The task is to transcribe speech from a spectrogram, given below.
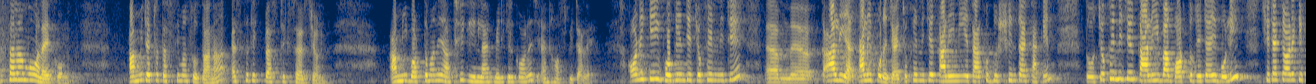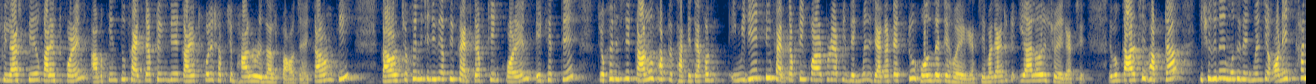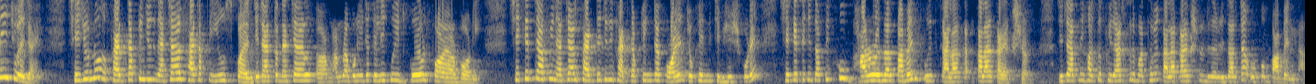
আসসালামু আলাইকুম। আমি doctor Taslima Sultana aesthetic plastic surgeon আমি বর্তমানে আছি green life medical college and হসপিটালে। অনেকেই ভোগেন যে চোখের নিচে আহ, কালি পড়ে যায়। চোখের নিচের কালি নিয়ে তার খুব দুশ্চিন্তায় থাকেন। তো চোখের নিচের কালি বা গর্ত যেটাই বলি সেটাকে অনেকে ফিলার্স দিয়েও কারেক্ট করেন। আবার কিন্তু ফ্যাট গ্রাফটিং দিয়ে কারেক্ট করে সবচেয়ে ভালো রেজাল্ট পাওয়া যায়। কারণ কি? কারণ চোখের নিচে যদি আপনি ফ্যাট গ্রাফটিং করেন এক্ষেত্রে চোখের নিচে যে কালো ভাবটা থাকে তখন ইমিডিয়েটলি ফ্যাট গ্রাফটিং করার পরে আপনি দেখবেন যে জায়গাটা একটু হলদেটে হয়ে গেছে বা জায়গাটা একটু ইয়ালোইশ হয়ে গেছে। এবং কালচে ভাবটা কিছুদিনের মধ্যে দেখবেন যে অনেকখানিই চলে যায়। সেই জন্য ফ্যাট গ্রাফটিং যদি ন্যাচারাল ফ্যাট আপনি ইউজ করেন যেটা একটা ন্যাচারাল আমরা বলি এটাকে liquid gold for our body সেক্ষেত্রে আপনি ন্যাচারাল ফ্যাট দিয়ে যদি ফ্যাট কাফটিংটা করেন চোখের নিচে বিশেষ করে, সেক্ষেত্রে কিন্তু আপনি খুব ভালো রেজাল্ট পাবেন উইথ কালার কালার কারেকশন যেটা আপনি হয়তো ফিলার্সের মাধ্যমে কালার কারেকশনের রেজাল্টটা ওরকম পাবেন না।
